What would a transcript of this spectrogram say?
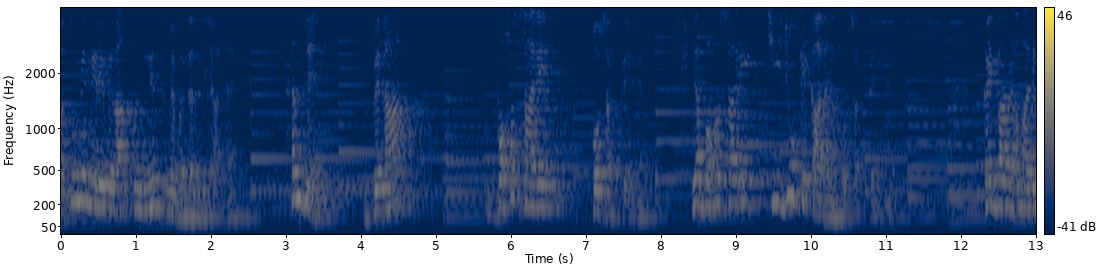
और तूने मेरे विलाप को नृत्य में बदल दिया है। समझे? विलाप बहुत सारे हो सकते हैं या बहुत सारी चीज़ों के कारण हो सकते हैं। कई बार हमारी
